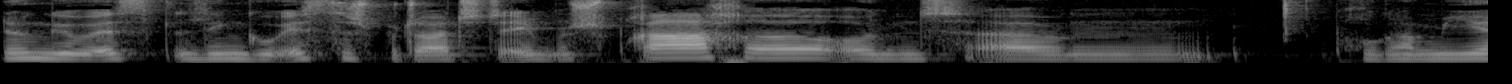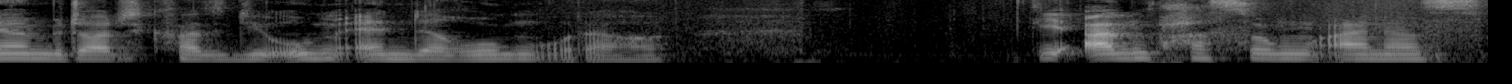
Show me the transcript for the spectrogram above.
Linguist, linguistisch bedeutet eben Sprache und ähm, Programmieren bedeutet quasi die Umänderung oder die Anpassung eines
